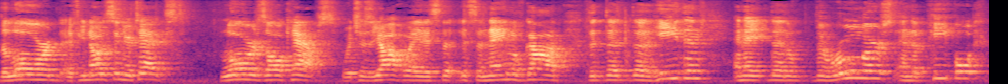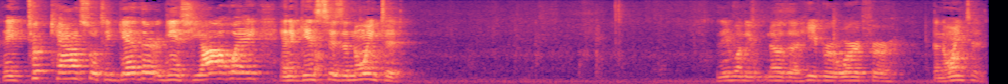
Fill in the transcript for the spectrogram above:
the Lord, if you notice in your text, Lord is all caps, which is Yahweh. It's the, it's the name of God. The, the, the heathen and they, the, the rulers and the people, they took counsel together against Yahweh and against his anointed. Anyone know the Hebrew word for anointed?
